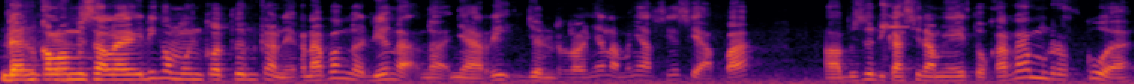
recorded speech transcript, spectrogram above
Dan kalau misalnya ini ngomongin Kotun kan ya, kenapa nggak dia nggak nggak nyari jenderalnya namanya aslinya siapa? Habis itu dikasih namanya itu karena menurut gua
